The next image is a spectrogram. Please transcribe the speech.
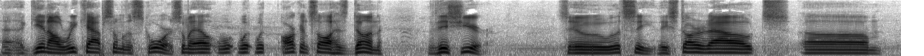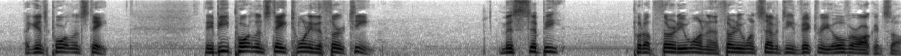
Uh, again, I'll recap some of the scores. Some of what, what Arkansas has done this year. So let's see. They started out um, against Portland State. They beat Portland State 20 to 13. Mississippi put up 31 in a 31-17 victory over Arkansas.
